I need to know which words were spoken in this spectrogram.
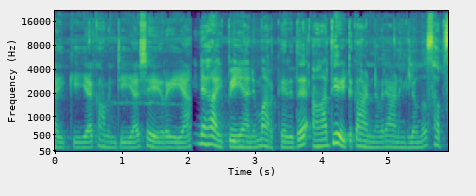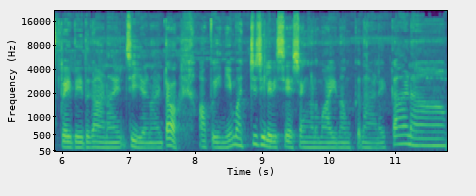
ലൈക്ക് ചെയ്യുക കമന്റ് ചെയ്യുക ഷെയർ ചെയ്യുക. പിന്നെ ഹൈപ്പ് ചെയ്യാനും മറക്കരുത്. ആദ്യമായിട്ട് കാണുന്നവരാണെങ്കിൽ ഒന്ന് സബ്സ്ക്രൈബ് ചെയ്ത് കാണാൻ ചെയ്യണം കേട്ടോ. അപ്പോൾ ഇനി മറ്റു ചില വിശേഷങ്ങളുമായി നമുക്ക് നാളെ കാണാം.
